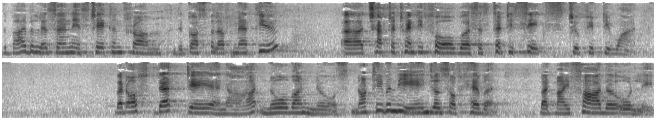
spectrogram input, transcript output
The Bible lesson is taken from the Gospel of Matthew, uh, chapter 24, verses 36 to 51. But of that day and hour no one knows, not even the angels of heaven, but my Father only.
